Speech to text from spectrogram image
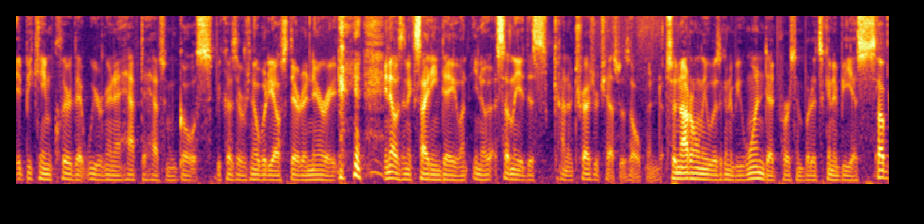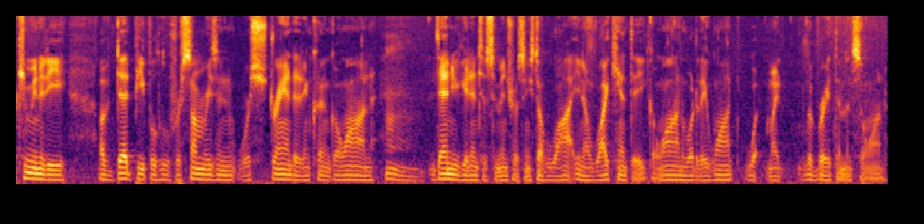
it became clear that we were going to have to have some ghosts because there was nobody else there to narrate. and that was an exciting day when you know suddenly this kind of treasure chest was opened. So not only was it going to be one dead person, but it's going to be a sub community of dead people who for some reason were stranded and couldn't go on. Hmm. Then you get into some interesting stuff. Why you know why can't they go on? What do they want? What might liberate them, and so on.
